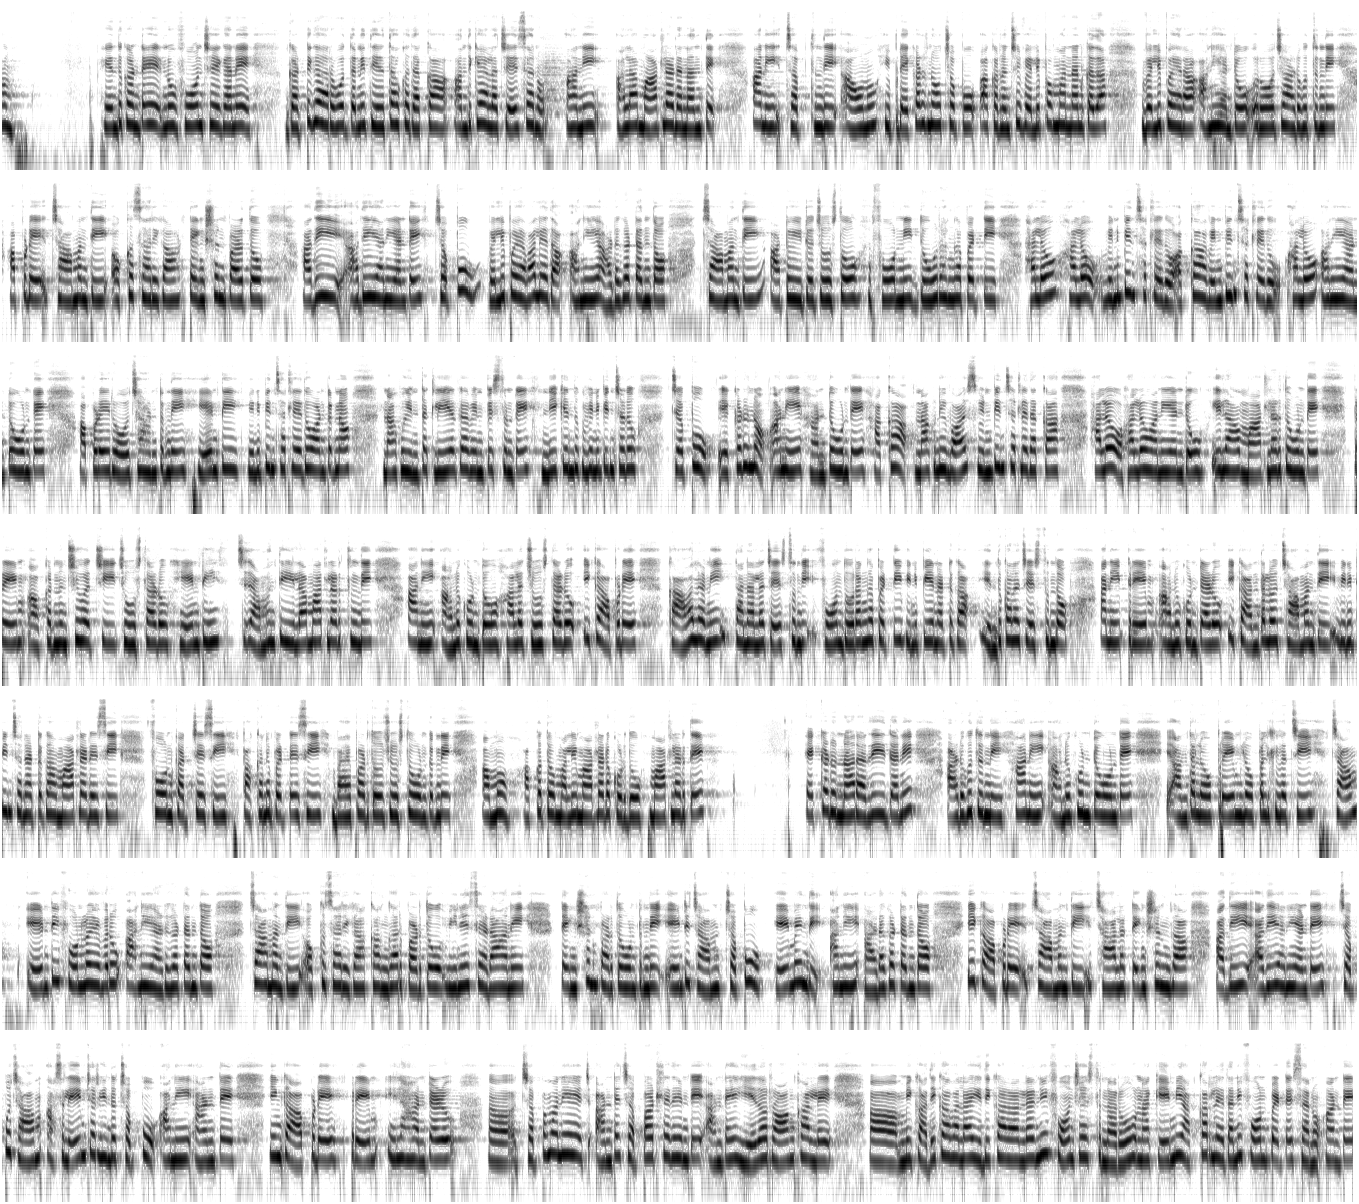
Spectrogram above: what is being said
ఎందుకంటే నువ్వు ఫోన్ చేయగానే గట్టిగా అరవద్దని తిడతావు కదక్క అందుకే అలా చేశాను అని అలా మాట్లాడానంతే అని చెప్తుంది. అవును ఇప్పుడు ఎక్కడున్నావు చెప్పు అక్కడ నుంచి వెళ్ళిపోమన్నాను కదా వెళ్ళిపోయారా అని అంటూ రోజా అడుగుతుంది. అప్పుడే చామంతి ఒక్కసారిగా టెన్షన్ పడుతూ అది అది అని అంటే చెప్పు వెళ్ళిపోయావా లేదా అని అడగటంతో చామంతి అటు ఇటు చూస్తూ ఫోన్ని దూరంగా పెట్టి హలో హలో వినిపించట్లేదు అక్క వినిపించట్లేదు హలో అని అంటూ ఉంటే అప్పుడే రోజా అంటుంది ఏంటి వినిపించట్లేదు అంటున్నావు? నాకు ఇంత క్లియర్గా వినిపిస్తుంటే నీకెందుకు వినిపించదు? చెప్పు ఎక్కడున్నావు? అని అంటూ ఉంటే అక్క నాకు నీ వాయిస్ వినిపించట్లేదక్క హలో హలో అని అంటూ ఇలా మాట్లాడుతూ ఉంటే ప్రేమ్ అక్కడి నుంచి వచ్చి చూస్తాడు. ఏంటి? చామంతి ఇలా మాట్లాడుతుంది అని అనుకుంటూ అలా చూస్తాడు. ఇక అప్పుడే కావాలని తను అలా చేస్తుంది. ఫోన్ దూరంగా పెట్టి వినిపించినట్టుగా ఎందుకు అలా చేస్తుందో అని ప్రేమ్ అనుకుంటాడు. ఇక అంతలో చామంతి వినిపించినట్టుగా మాట్లాడేసి ఫోన్ కట్ చేసి పక్కన పెట్టేసి భయపడుతూ చూస్తూ ఉంటుంది. అమ్మో అక్కతో మళ్ళీ మాట్లాడకూడదు. మాట్లాడితే ఎక్కడున్నారు? అది ఇదని అడుగుతుంది అని అనుకుంటూ ఉంటే అంతలో ప్రేమ్ లోపలికి వచ్చి చామ్ ఏంటి ఫోన్లో ఎవరు? అని అడగటంతో చామంతి ఒక్కసారిగా కంగారు పడుతూ వినేశాడా? అని టెన్షన్ పడుతూ ఉంటుంది. ఏంటి చామ్ చెప్పు ఏమైంది? అని అడగటంతో ఇక అప్పుడే చామంతి చాలా టెన్షన్గా అది అది అని అంటే చెప్పు చామ్ అసలు ఏం జరిగిందో చెప్పు అని అంటే ఇంకా అప్పుడే ప్రేమ్ ఇలా అంటాడు చెప్పమని అంటే చెప్పట్లేదేంటి? అంటే ఏదో రాంగ్ కాలే మీకు అది కావాలా ఇది కావాలని ఫోన్ చేస్తున్నారు. నాకేమీ అక్కర్లేదని ఫోన్ పెట్టేశాను. అంటే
